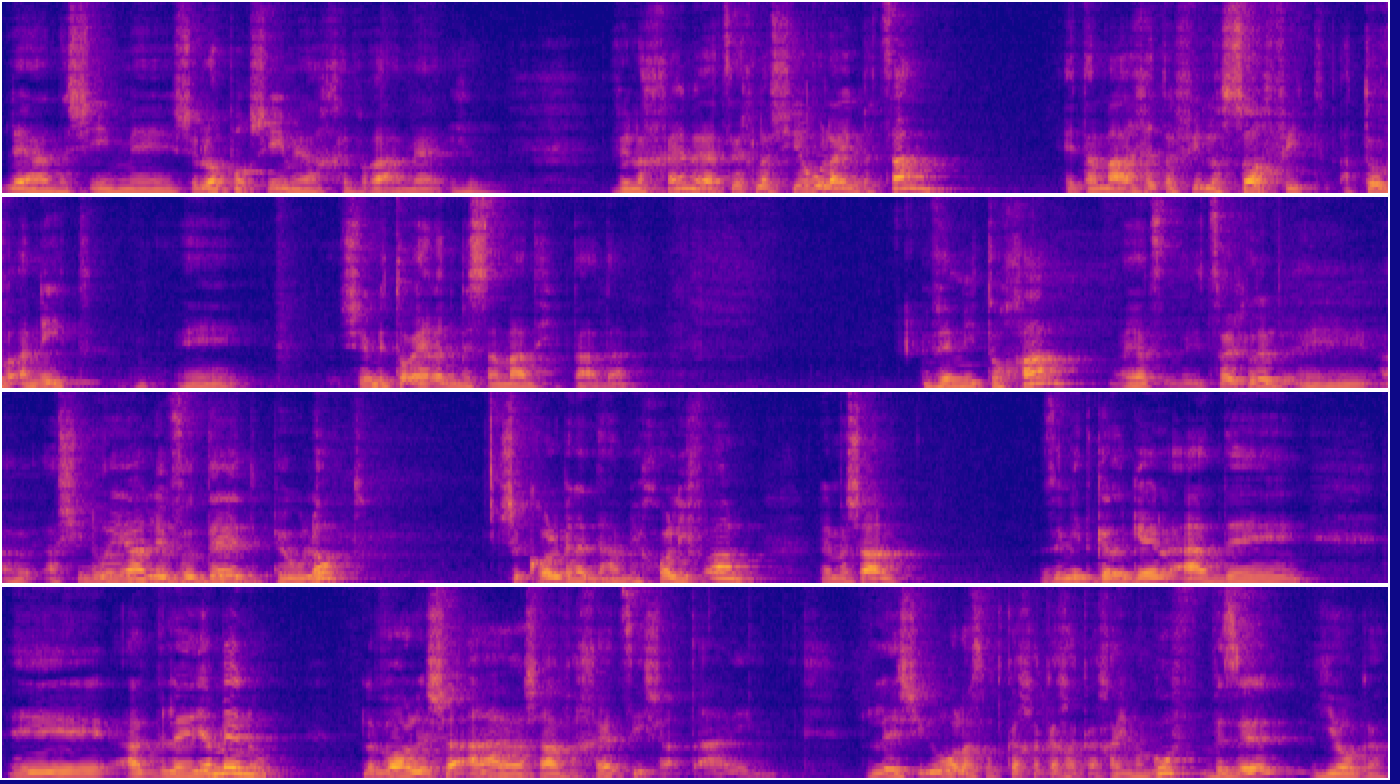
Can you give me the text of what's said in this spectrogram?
לאנשים אה, שלא פורשים מהחברה, מהעיר. ולכן היה צריך להשאיר אולי בצד את המערכת הפילוסופית, התובענית, אה, שמתוארת בסמד היפדה, ומתוכה היה צריך. אה, השינוי היה לבודד פעולות שכל בן אדם יכול לפעול. למשל, זה מתגלגל עד, עד לימינו. לבוא לשעה, שעה וחצי, שעתיים, לשיעור, לעשות ככה, ככה, ככה עם הגוף, וזה יוגה.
